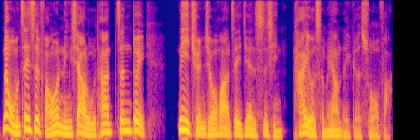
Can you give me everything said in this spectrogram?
那我们这次访问林夏如，他针对逆全球化这件事情，他有什么样的一个说法？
